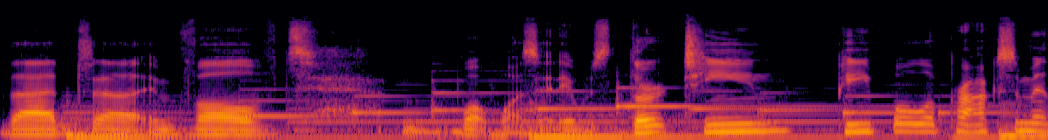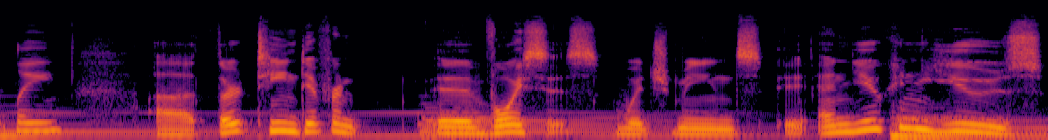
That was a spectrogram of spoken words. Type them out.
that uh, involved what was it? It was 13 people approximately, uh, 13 different uh, voices, which means, and you can use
